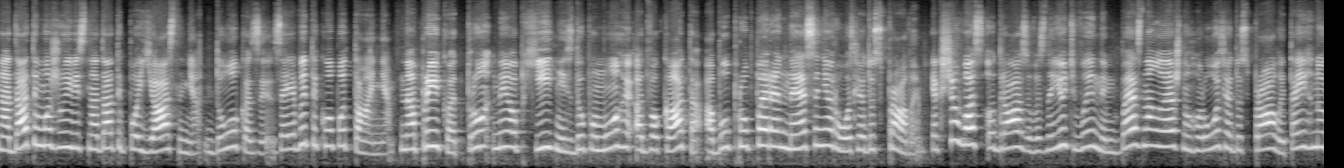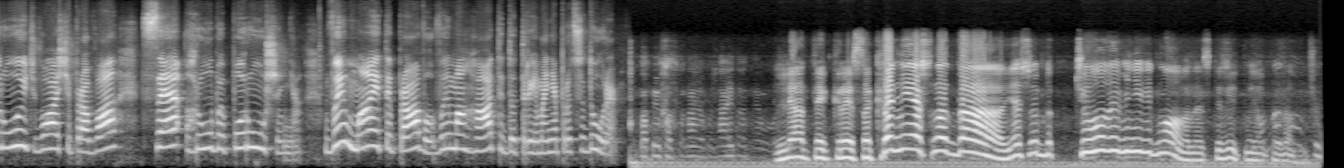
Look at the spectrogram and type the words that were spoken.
надати можливість надати пояснення, докази, заявити клопотання, наприклад, про необхідність допомоги адвоката або про перенесення розгляду справи. Якщо вас одразу визнають винним без належного розгляду справи та ігнорують ваші права, це грубе порушення. Ви маєте право вимагати дотримання процедури. Ля ти криса. Конечно, да. Я ж... Чого ви мені відмовили? Скажіть мені, пожалуйста.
